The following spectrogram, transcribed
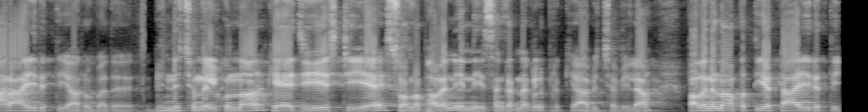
ആറായിരത്തി അറുപത് ഭിന്നിച്ചു നിൽക്കുന്ന K G S T A സ്വർണഭവൻ എന്നീ സംഘടനകൾ പ്രഖ്യാപിച്ച വില പവന് നാൽപ്പത്തിയെട്ടായിരത്തി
